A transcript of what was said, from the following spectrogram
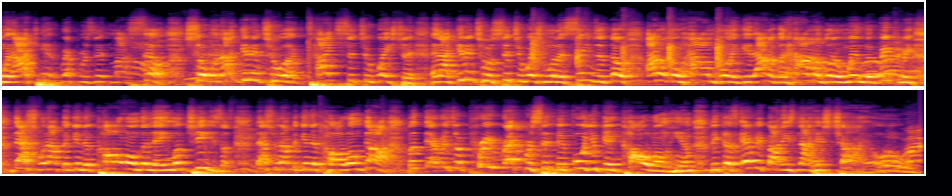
when I can't represent myself. So when I get into a tight situation and I get into a situation where it seems as though I don't know how I'm going to get out of it, how am I going to win the victory? That's when I begin to call on the name of Jesus. That's when I begin to call on God. But there is a prerequisite before you can call on him because everybody's not his child. Oh, right,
